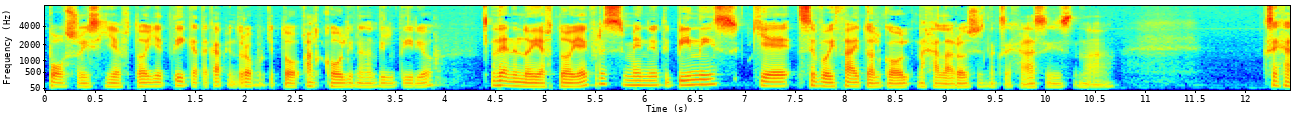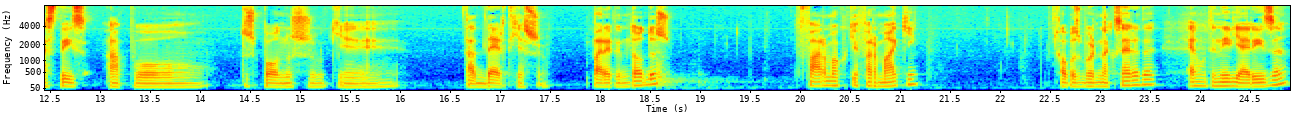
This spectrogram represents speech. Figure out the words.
πόσο ισχύει αυτό γιατί κατά κάποιον τρόπο και το αλκοόλ είναι ένα δηλητήριο. Δεν εννοεί αυτό η έκφραση, σημαίνει ότι πίνεις και σε βοηθάει το αλκοόλ να χαλαρώσεις, να ξεχάσεις, να ξεχαστείς από τους πόνους σου και τα ντέρτια σου. Παρεπιπτόντως, φάρμακο και φαρμάκι, όπως μπορεί να ξέρετε, έχουν την ίδια ρίζα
